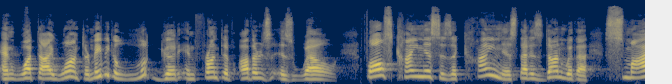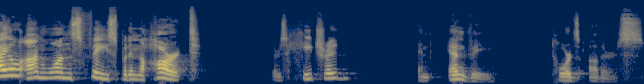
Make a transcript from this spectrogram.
and what I want, or maybe to look good in front of others as well. False kindness is a kindness that is done with a smile on one's face, but in the heart, there's hatred and envy towards others.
